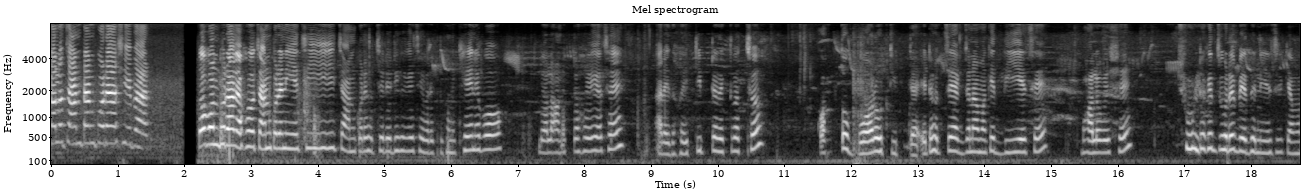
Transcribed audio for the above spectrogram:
চলো চান টান করে আসি এবার। তো বন্ধুরা, দেখো, চান করে নিয়েছি, চান করে হচ্ছে রেডি হয়ে গেছে, এবার একটুখানি খেয়ে নেব। বেলা অনেকটা হয়ে গেছে। আর এই দেখো, এই টিপটা দেখতে পাচ্ছ? কত বড় টিপটা। এটা হচ্ছে একজন আমাকে দিয়েছে ভালোবেসে। চুলটাকে জোরে বেঁধে নিয়েছি, কেমন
